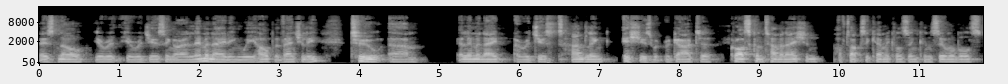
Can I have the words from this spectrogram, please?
There's no you're you're reducing or eliminating. We hope eventually to um, eliminate or reduce handling issues with regard to cross contamination of toxic chemicals and consumables.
